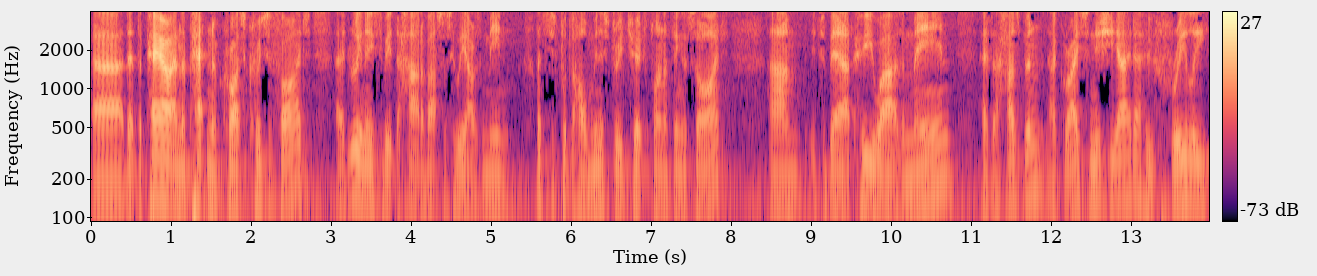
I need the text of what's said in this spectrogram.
Uh, that the power and the pattern of Christ crucified, uh, it really needs to be at the heart of us as who we are as men. Let's just put the whole ministry, church planter thing aside. Um, it's about who you are as a man, as a husband, a grace initiator who freely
